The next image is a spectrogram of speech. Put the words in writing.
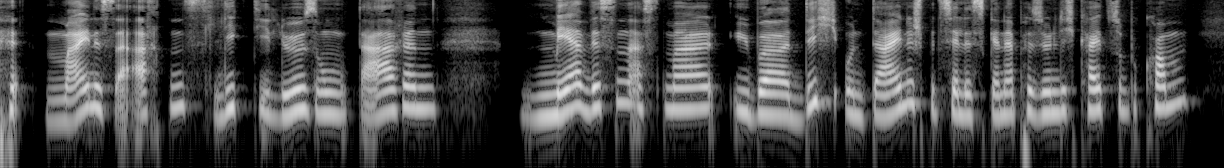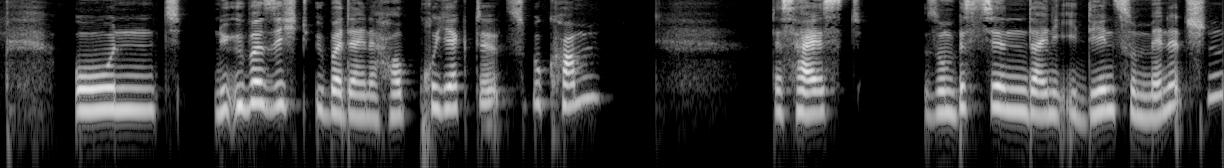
Meines Erachtens liegt die Lösung darin, mehr Wissen erstmal über dich und deine spezielle Scanner-Persönlichkeit zu bekommen und eine Übersicht über deine Hauptprojekte zu bekommen. Das heißt, so ein bisschen deine Ideen zu managen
